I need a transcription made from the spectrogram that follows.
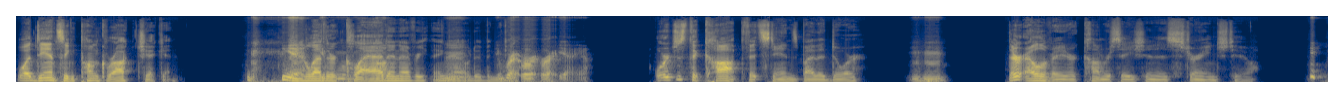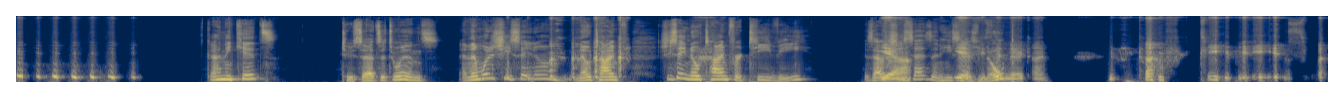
Well, a dancing punk rock chicken. Yeah, and leather clad and everything. Yeah. That would have been Right, good. right, right. Yeah, yeah. Or just the cop that stands by the door. Mm-hmm. Their elevator conversation is strange too. Got any kids? Two sets of twins. And then what does she say to him? No time. f- she say no time for TV. Is that what Yeah. she says? And he yeah, says nope. no time. No time for TV is what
